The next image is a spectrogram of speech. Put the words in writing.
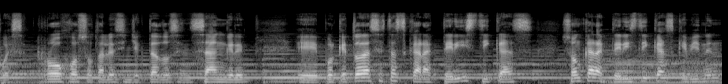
pues rojos o tal vez inyectados en sangre, eh, porque todas estas características son características que vienen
